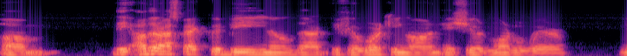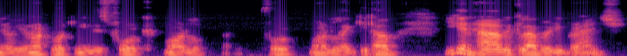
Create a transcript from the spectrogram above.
um, the other aspect could be you know that if you're working on a shared model where you know you're not working in this fork model fork model like github you can have a collaborative branch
